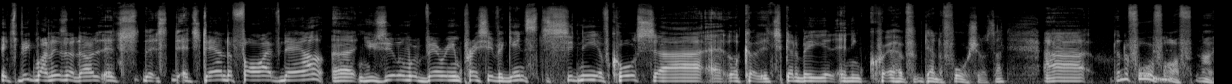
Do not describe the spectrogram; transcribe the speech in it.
It's a big one, isn't it? Uh, It's it's, it's down to five now. Uh, New Zealand were very impressive against Sydney, of course. Uh, Uh, look, it's going to be an incredible down to four, should I say? Uh, down to four or five? No,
